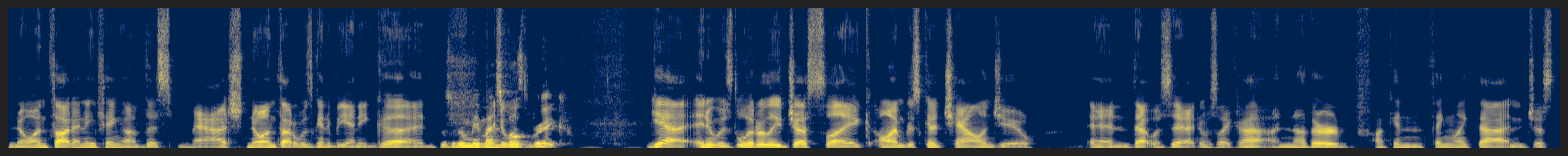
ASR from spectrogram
No one thought anything of this match. No one thought it was going to be any good. This is going to be my smoke was, break. Yeah, and it was literally just like, oh, I'm just going to challenge you, and that was it. It was like, ah, another fucking thing like that, and just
